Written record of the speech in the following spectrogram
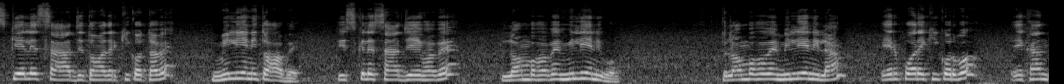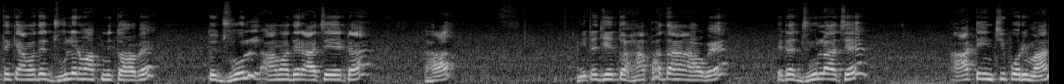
স্কেলের সাহায্যে তোমাদের কি করতে হবে? মিলিয়ে নিতে হবে। স্কেলের সাহায্যে এইভাবে লম্বাভাবে মিলিয়ে নিব। তো লম্বাভাবে মিলিয়ে নিলাম। এরপরে কি করব? এখান থেকে আমাদের ঝুলের মাপ নিতে হবে। তো ঝুল আমাদের আছে এটা হাত। এটা যেহেতু হাফ হাতা হবে, এটা ঝুল আছে আট ইঞ্চি পরিমাণ।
